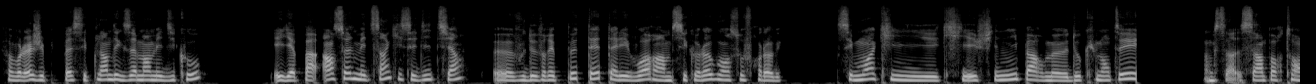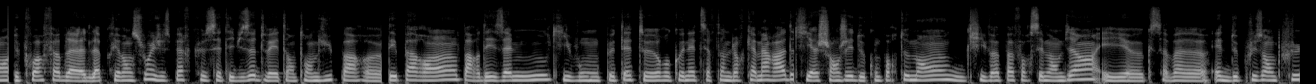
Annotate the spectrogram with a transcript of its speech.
enfin voilà, j'ai passé plein d'examens médicaux et il n'y a pas un seul médecin qui s'est dit tiens, euh, vous devrez peut-être aller voir un psychologue ou un sophrologue. C'est moi qui, qui ai fini par me documenter. Donc c'est important de pouvoir faire de la, prévention et j'espère que cet épisode va être entendu par euh, des parents, par des amis qui vont peut-être reconnaître certains de leurs camarades qui a changé de comportement ou qui va pas forcément bien et que ça va être de plus en plus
